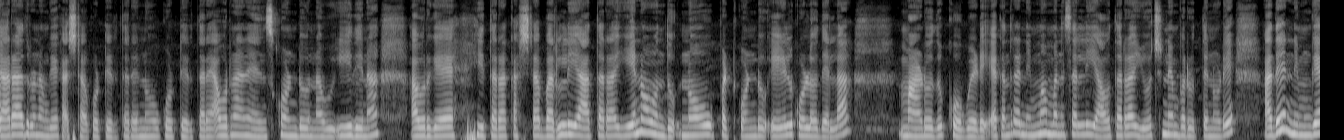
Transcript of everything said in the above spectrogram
ಯಾರಾದರೂ ನಮಗೆ ಕಷ್ಟ ಕೊಟ್ಟಿರ್ತಾರೆ, ನೋವು ಕೊಟ್ಟಿರ್ತಾರೆ, ಅವ್ರನ್ನ ನೆನೆಸ್ಕೊಂಡು ನಾವು ಈ ದಿನ ಅವ್ರಿಗೆ ಈ ಥರ ಕಷ್ಟ ಬರಲಿ, ಆ ಥರ ಏನೋ ಒಂದು ನೋವು ಪಟ್ಕೊಂಡು ಹೇಳ್ಕೊಳ್ಳೋದೆಲ್ಲ ಮಾಡೋದಕ್ಕೆ ಹೋಗಬೇಡಿ. ಯಾಕಂದರೆ ನಿಮ್ಮ ಮನಸ್ಸಲ್ಲಿ ಯಾವ ಥರ ಯೋಚನೆ ಬರುತ್ತೆ ನೋಡಿ, ಅದೇ ನಿಮಗೆ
